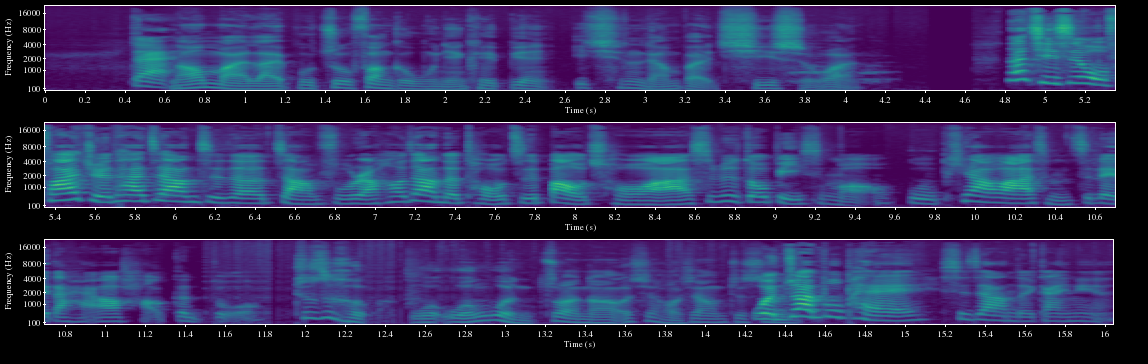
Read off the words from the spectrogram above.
对。然后买来不住放个五年可以变一千两百七十万。那其实我发觉他这样子的涨幅，然后这样的投资报酬啊，是不是都比什么股票啊什么之类的还要好更多？就是很稳稳稳赚啊，而且好像就是稳赚不赔是这样的概念。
